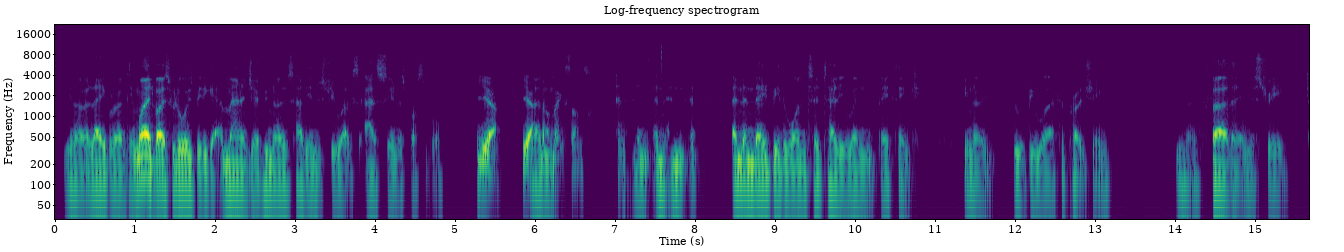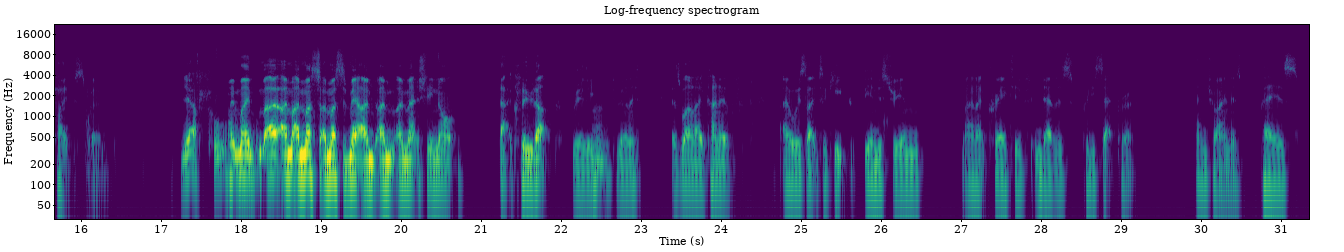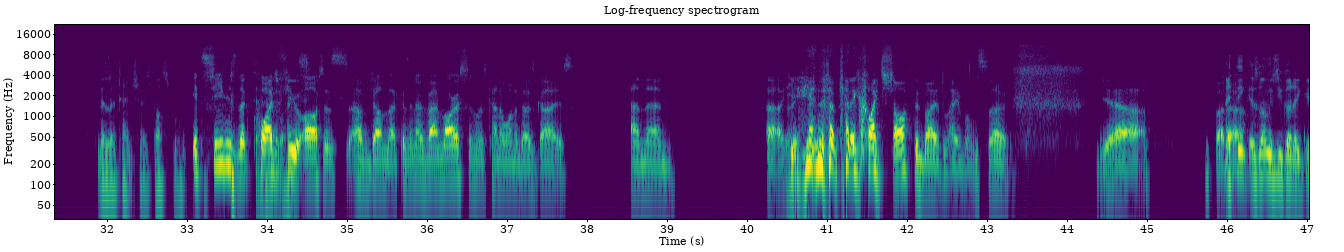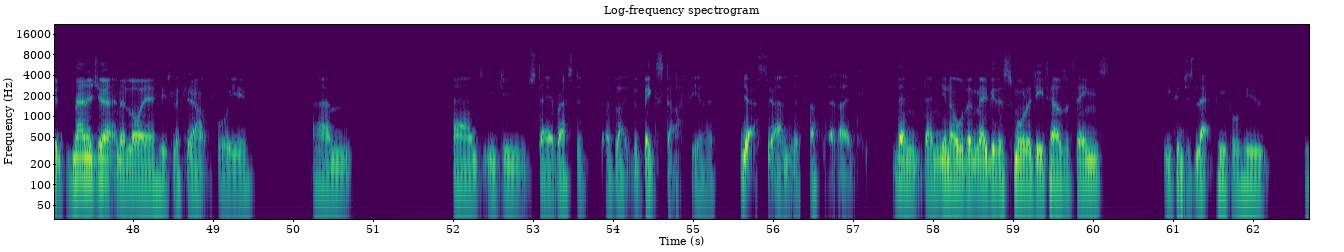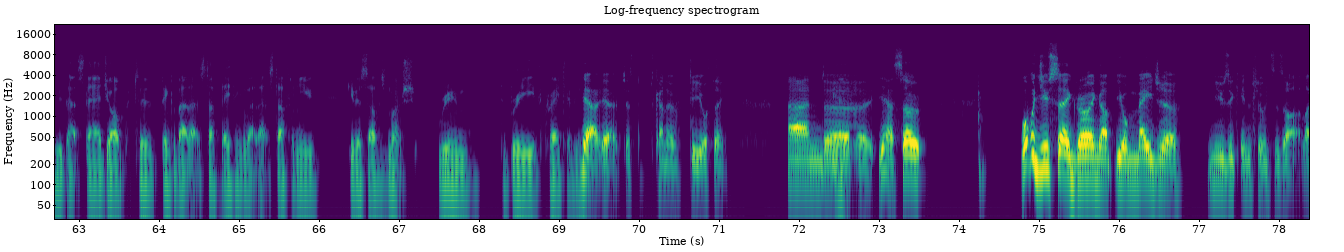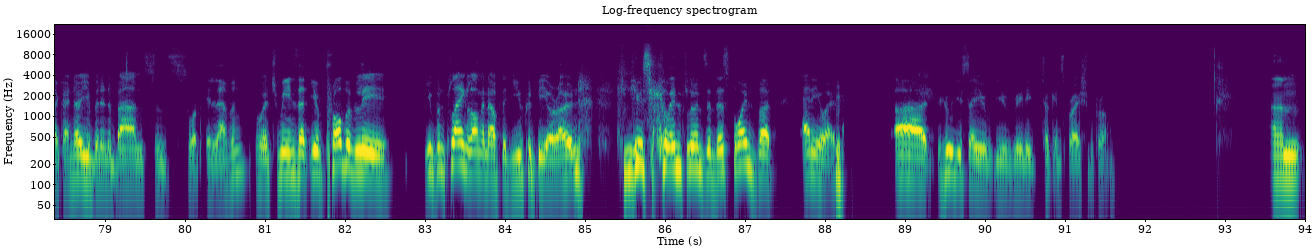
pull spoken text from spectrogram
you know a label or anything. My advice would always be to get a manager who knows how the industry works as soon as possible, Yeah. Yeah. that Um, makes sense. and then and then and then they'd be the one to tell you when they think you know it would be worth approaching you know further industry types but Yeah. Cool. my, my, my I, I must i must admit I'm, I'm i'm actually not that clued up really Mm. to be honest as well i kind of i always like to keep the industry and my like creative endeavors pretty separate and try and as pay as little attention as possible it seems that quite a it few works. artists have done that because I know Van Morrison was kind of one of those guys, and then uh, he, Right. he ended up getting quite shafted by his labels. So, yeah, but I uh, think as long as you've got a good manager and a lawyer who's looking Yeah. out for you, um, and you do stay abreast of, of like the big stuff, you know, yes, yeah, um, the stuff that like then then you know all the maybe the smaller details of things, you can just let people who who that's their job to think about that stuff. They think about that stuff, and you give yourself as much room to breathe creatively. yeah, yeah, just kind of do your thing. And uh, yeah. so what would you say growing up your major music influences are? Like, I know you've been in a band since what eleven, which means that you're probably you've been playing long enough that you could be your own musical influence at this point. But anyway, uh, who would you say you, you really took inspiration from? Um,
